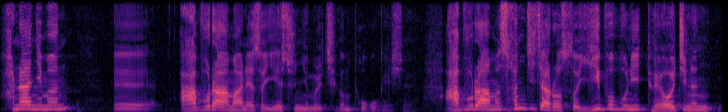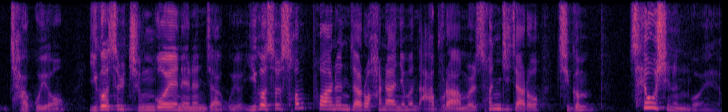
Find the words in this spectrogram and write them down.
하나님은 에, 아브라함 안에서 예수님을 지금 보고 계셔요 아브라함은 선지자로서 이 부분이 되어지는 자고요. 이것을 증거해내는 자고요. 이것을 선포하는 자로 하나님은 아브라함을 선지자로 지금 세우시는 거예요.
